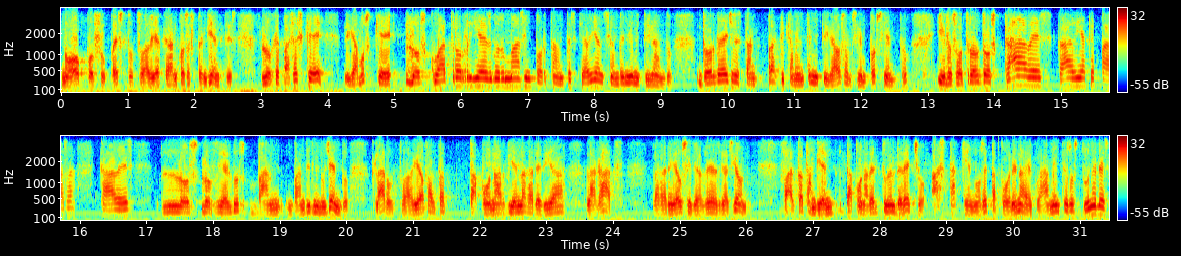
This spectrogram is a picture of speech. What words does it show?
No, por supuesto, todavía quedan cosas pendientes. Lo que pasa es que, digamos que los cuatro riesgos más importantes que habían se han venido mitigando. Dos de ellos están prácticamente mitigados al 100% y los otros dos, cada vez, cada día que pasa, cada vez los, los riesgos van, van disminuyendo. Claro, todavía falta taponar bien la galería, la GAT, la galería auxiliar de desviación falta también taponar el túnel derecho. Hasta que no se taponen adecuadamente esos túneles,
